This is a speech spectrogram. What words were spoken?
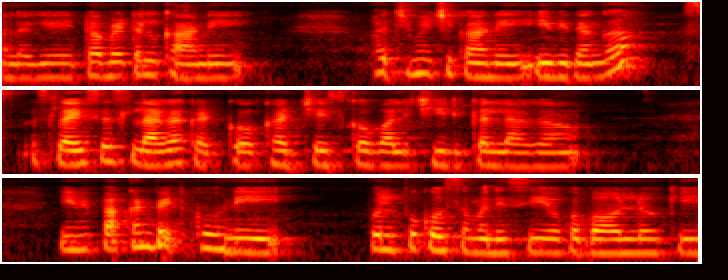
అలాగే టొమాటోలు కానీ పచ్చిమిర్చి కానీ ఈ విధంగా స్లైసెస్ లాగా కట్టుకో కట్ చేసుకోవాలి చీలికల్లాగా. ఇవి పక్కన పెట్టుకొని పులుపు కోసం అనేసి ఒక బౌల్లోకి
